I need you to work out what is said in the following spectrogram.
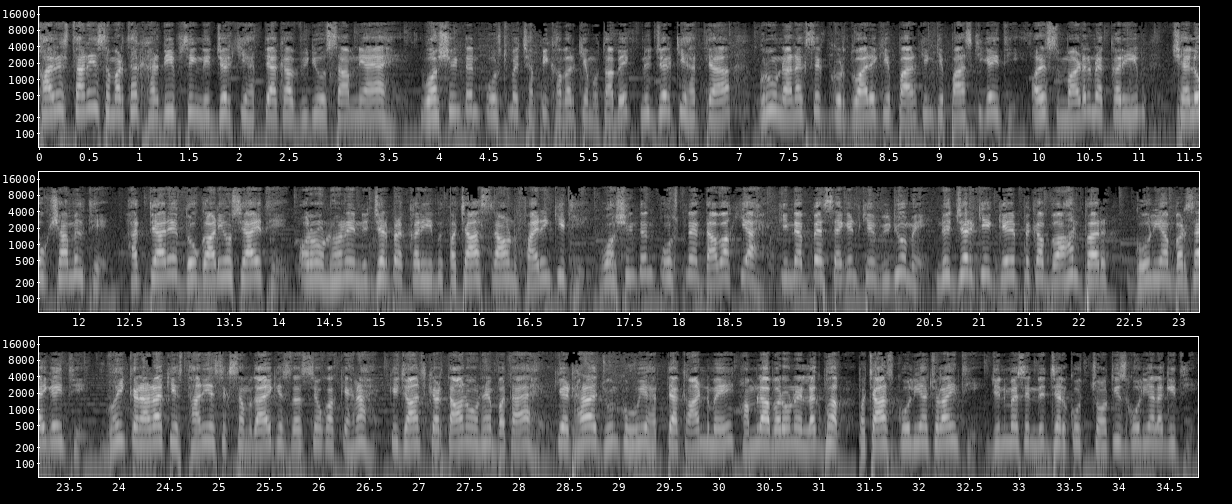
खालिस्तानी समर्थक हरदीप सिंह निज्जर की हत्या का वीडियो सामने आया है। वॉशिंगटन पोस्ट में छपी खबर के मुताबिक निज्जर की हत्या गुरु नानक सिंह गुरुद्वारे की पार्किंग के पास की गई थी और इस मर्डर में करीब छह लोग शामिल थे। हत्यारे दो गाड़ियों से आए थे और उन्होंने निज्जर पर करीब 50 राउंड फायरिंग की थी। वॉशिंगटन पोस्ट ने दावा किया है कि 90 सेकंड के वीडियो में निज्जर की गिर पिकअप वाहन पर गोलियाँ बरसाई गई थी। वहीं कनाडा के स्थानीय सिख समुदाय के सदस्यों का कहना है कि जांचकर्ताओं ने उन्हें बताया है कि 18 जून को हुए हत्याकांड में हमलावरों ने लगभग 50 गोलियाँ चलाई थी, जिनमें से निज्जर को 34 गोलियाँ लगी थी।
